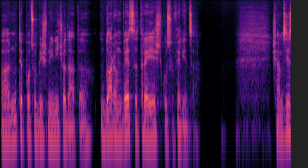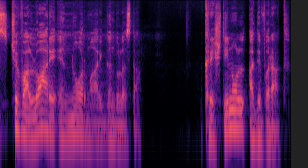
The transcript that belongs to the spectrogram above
nu te poți obișnui niciodată, doar înveți să trăiești cu suferința. Și am zis, ce valoare enormă are gândul ăsta. Creștinul adevărat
